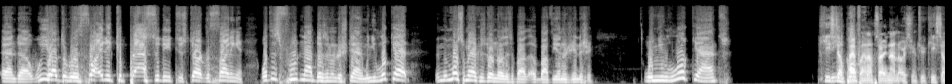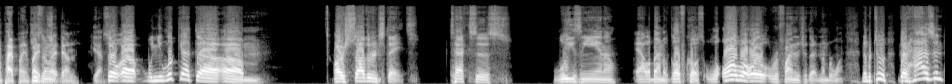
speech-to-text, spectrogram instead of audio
and uh, we have the refining capacity to start refining it. What this fruit knob doesn't understand, when you look at, and most Americans don't know this about about the energy industry. When you look at Keystone Pipeline. I'm sorry, not Nord Stream 2. Keystone Pipeline. Keystone, Biden shut down. Yeah. So uh, when you look at uh, um, our southern states, Texas, Louisiana, Alabama, the Gulf Coast, all of our oil refineries are there. Number one. Number two, there hasn't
